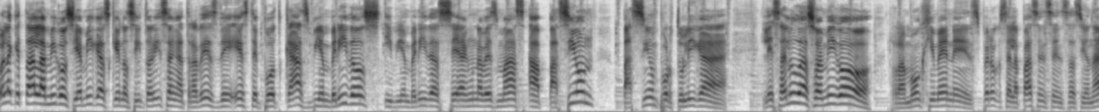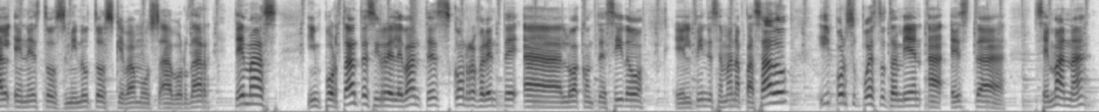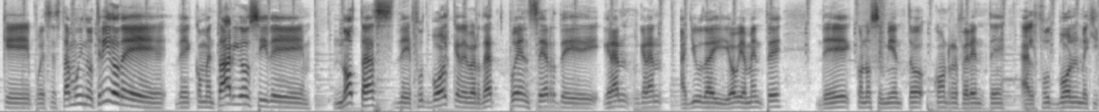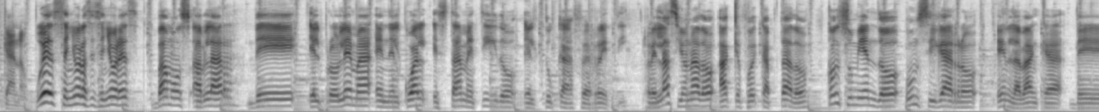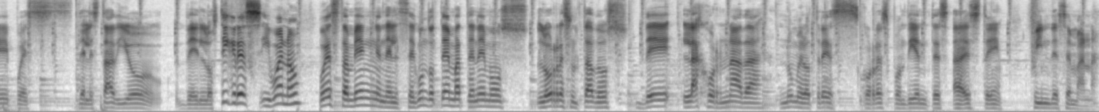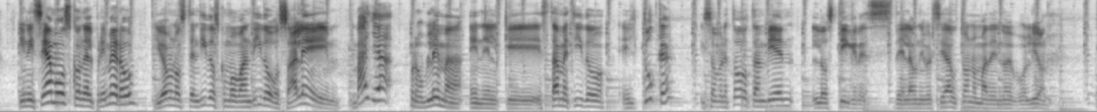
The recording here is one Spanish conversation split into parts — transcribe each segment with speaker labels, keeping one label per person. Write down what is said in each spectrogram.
Speaker 1: Hola, ¿qué tal amigos y amigas que nos sintonizan a través de este podcast? Bienvenidos y bienvenidas sean una vez más a Pasión, Pasión por tu liga. Les saluda a su amigo Ramón Jiménez. Espero que se la pasen sensacional en estos minutos que vamos a abordar temas importantes y relevantes con referente a lo acontecido el fin de semana pasado y por supuesto también a esta semana que pues está muy nutrido de, comentarios y de notas de fútbol que de verdad pueden ser de gran, gran ayuda y obviamente de conocimiento con referente al fútbol mexicano. Pues, señoras y señores, vamos a hablar de el problema en el cual está metido el Tuca Ferretti relacionado a que fue captado consumiendo un cigarro en la banca de pues del estadio de los Tigres y bueno pues también en el segundo tema tenemos los resultados de la jornada número 3 correspondientes a este fin de semana Iniciamos con el primero y vámonos tendidos como bandidos. Sale. Vaya problema en el que está metido el Tuca y sobre todo también los Tigres de la Universidad Autónoma de Nuevo León.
